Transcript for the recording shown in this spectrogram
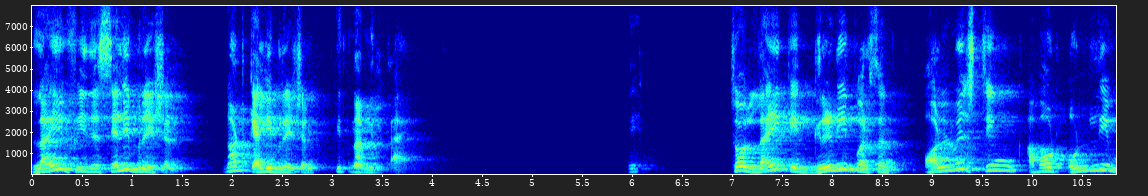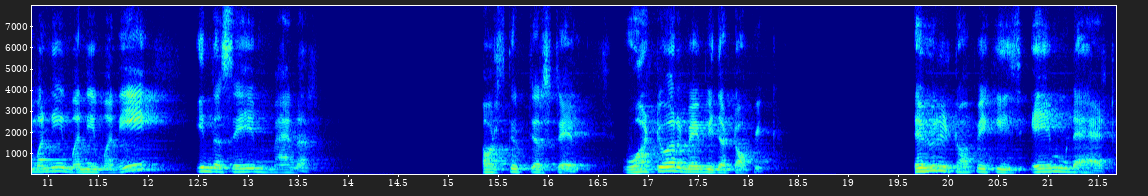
Life is a celebration, not calibration. Kitna milta hai. So, like a greedy person, always think about only money, money, money in the same manner. Our scriptures tell, whatever may be the topic, every topic is aimed at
